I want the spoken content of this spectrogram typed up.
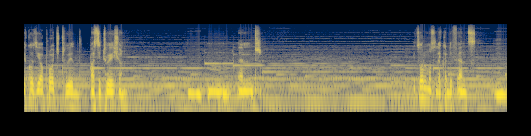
because you're approached with a situation. Mm, and it's almost like a defense. Mm.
